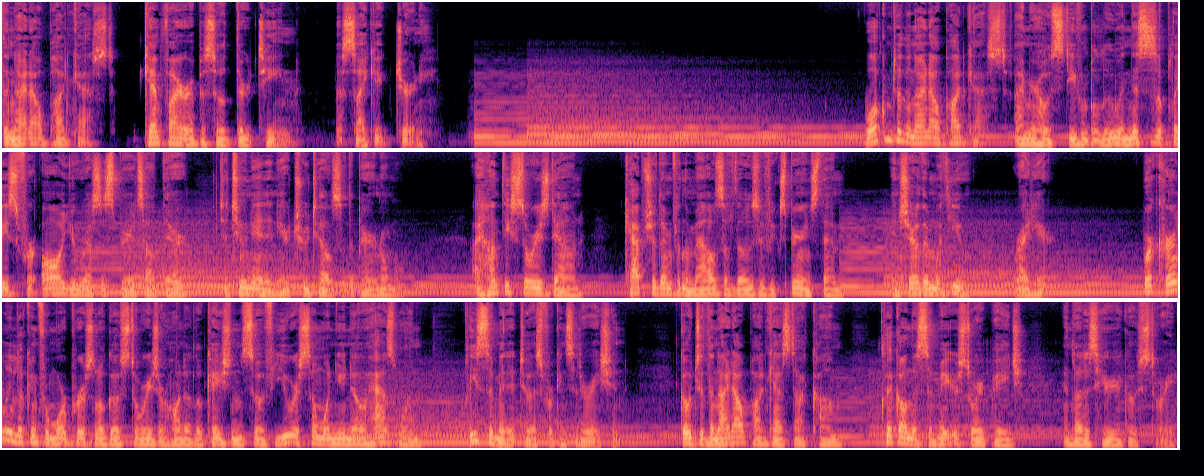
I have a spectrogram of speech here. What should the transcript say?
The Night Owl Podcast, Campfire Episode 13 A Psychic Journey. Welcome to the Night Owl Podcast. I'm your host, Stephen Ballou, and this is a place for all you restless spirits out there to tune in and hear true tales of the paranormal. I hunt these stories down, capture them from the mouths of those who've experienced them, and share them with you right here. We're currently looking for more personal ghost stories or haunted locations, so if you or someone you know has one, please submit it to us for consideration. Go to thenightowlpodcast.com, click on the Submit Your Story page, and let us hear your ghost story.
